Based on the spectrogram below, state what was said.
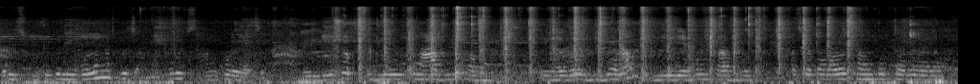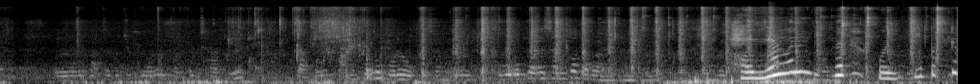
তারপরে স্কুল থেকে নিয়ে বললাম, না পুরো জামা পুরো স্নান করে গেছে। এইগুলো সব দিয়ে না ধুলে হবে না। এইভাবে ভিজালাম দিয়ে এখন কাচবো আজকে তো আমারও স্নান করতে হবে না? এইভাবে কাঁচা কিছু করে ঘরটা ছাড়বে তারপরে স্নান করব, করে ওকে স্নান করব ওকে আগে স্নান করব তারপর আমি স্নান করব হ্যালো বন্ধুরা welcome back to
